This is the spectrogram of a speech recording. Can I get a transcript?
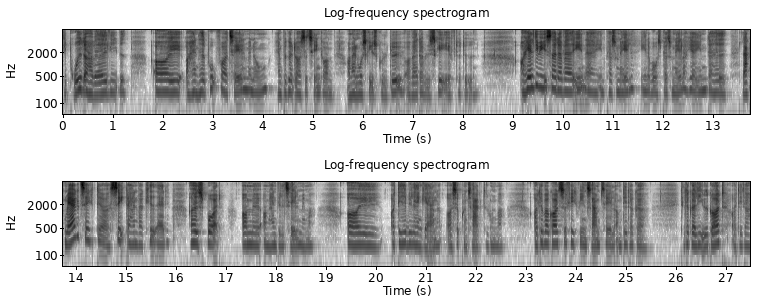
de brud, der har været i livet. Og, øh, og han havde brug for at tale med nogen. Han begyndte også at tænke om, om han måske skulle dø, og hvad der ville ske efter døden. Og heldigvis havde der været en af en personale, en af vores personaler herinde, der havde lagt mærke til det og set, at han var ked af det, og havde spurgt, om, øh, om han ville tale med mig. Og, øh, og det ville han gerne, og så kontaktede hun mig. Og det var godt, så fik vi en samtale om det, der gør, det, der gør livet godt, og det, der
